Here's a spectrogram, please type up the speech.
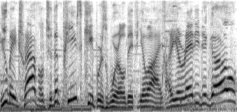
You may travel to the Peacekeeper's world if you like. Are you ready to go?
